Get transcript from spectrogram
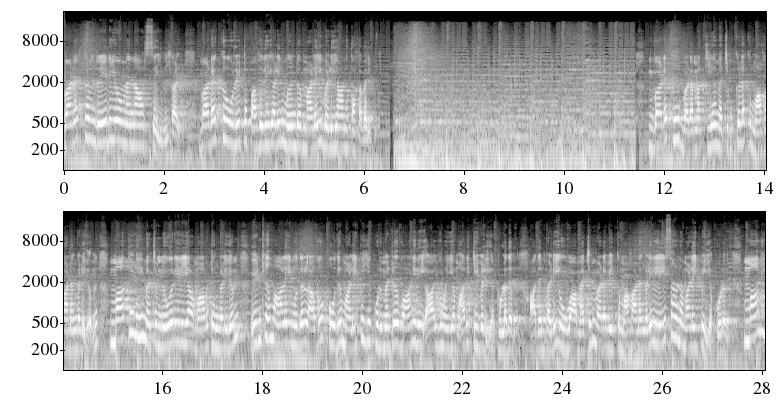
வணக்கம் ரேடியோ மன்னார் செய்திகள். வடக்கு உள்ளிட்ட பகுதிகளில் மீண்டும் மழை வெளியான தகவல். வடக்கு வடமத்திய மற்றும் கிழக்கு மாகாணங்களிலும் மாத்தளை மற்றும் நுவரெலியா மாவட்டங்களிலும் இன்று மாலை முதல் அவ்வப்போது மழை பெய்யக்கூடும் என்று வானிலை ஆய்வு மையம் அறிக்கை வெளியிட்டுள்ளது. அதன்படி உவா மற்றும் வடமேற்கு மாகாணங்களில் லேசான மழை பெய்யக்கூடும். மாலை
